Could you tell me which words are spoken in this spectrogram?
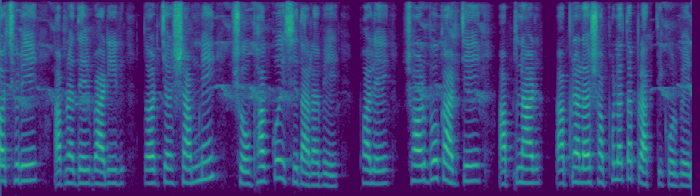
বছরে আপনাদের বাড়ির দরজার সামনে সৌভাগ্য এসে দাঁড়াবে। ফলে সর্বকার্যে আপনার, আপনারা সফলতা প্রাপ্তি করবেন।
